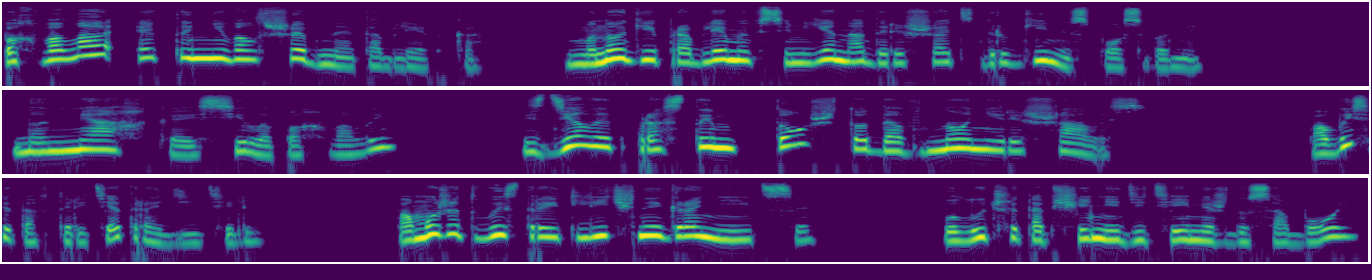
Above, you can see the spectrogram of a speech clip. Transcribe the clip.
Похвала — это не волшебная таблетка. Многие проблемы в семье надо решать другими способами. Но мягкая сила похвалы сделает простым то, что давно не решалось. Повысит авторитет родителей, поможет выстроить личные границы, улучшит общение детей между собой,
